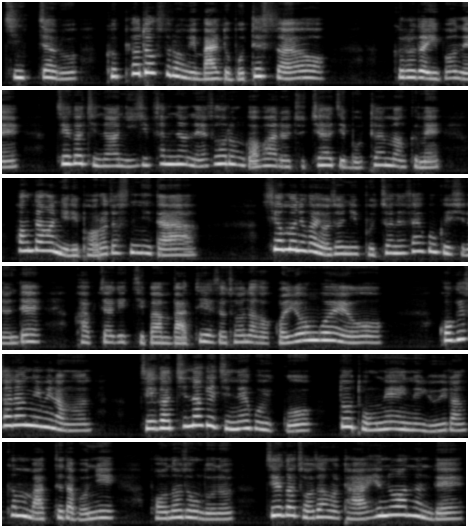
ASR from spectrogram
진짜로 그 표독스러움이 말도 못했어요. 그러다 이번에 제가 지난 23년의 서름과 화를 주체하지 못할 만큼의 황당한 일이 벌어졌습니다. 시어머니가 여전히 부천에 살고 계시는데 갑자기 집안 마트에서 전화가 걸려온 거예요. 거기 사장님이랑은 제가 친하게 지내고 있고 또 동네에 있는 유일한 큰 마트다 보니 번호 정도는 제가 저장을 다 해놓았는데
